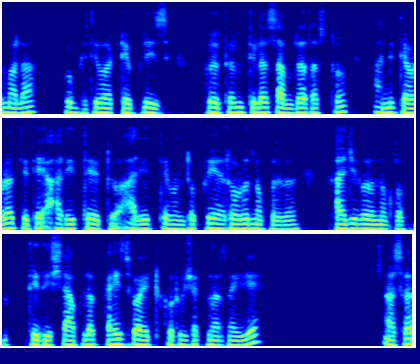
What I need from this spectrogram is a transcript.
मला खूप भीती वाटते प्लीज प्रीतम तिला समजत असतो आणि तेवढा तिथे आदित्य येतो. आदित्य म्हणतो प्रिया रडू नको काळजी करू नको. ती दिशा आपलं काहीच वाईट करू शकणार नाहीये. असं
